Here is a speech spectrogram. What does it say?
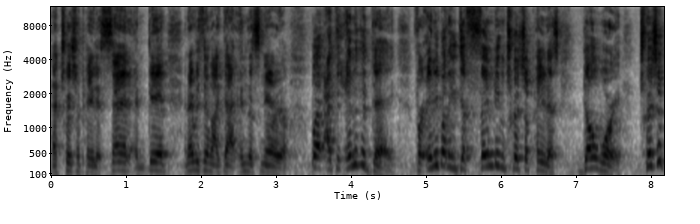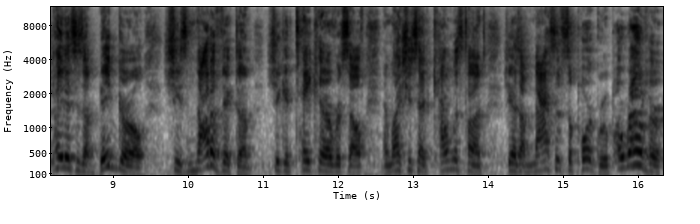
that Trisha Paytas said and did and everything like that in the scenario. But at the end of the day, for anybody defending Trisha Paytas, don't worry. Trisha Paytas is a big girl. She's not a victim. She can take care of herself. And like she said countless times, she has a massive support group around her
